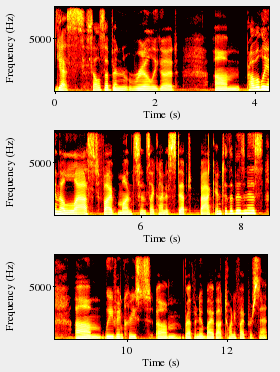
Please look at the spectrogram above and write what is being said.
Yes, sales have been really good. Um, probably in the last five months since I kind of stepped back into the business, um, we've increased um, revenue by about 25%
